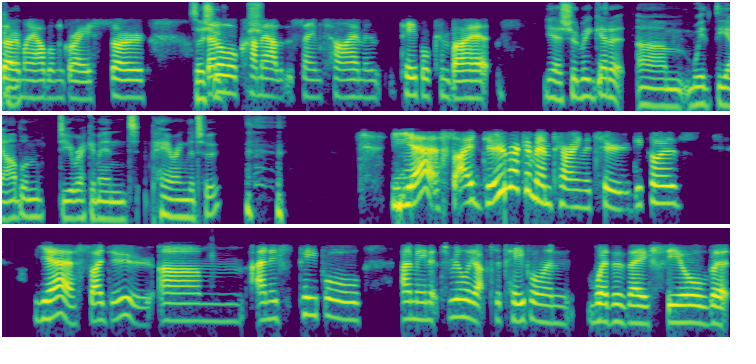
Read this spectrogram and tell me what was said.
So okay. my album Grace. So, so that'll should, all come out at the same time, and people can buy it. Yeah, should we get it um, with the album? Do you recommend pairing the two? yes, I do recommend pairing the two because yes, I do. Um, and if people, I mean, it's really up to people and whether they feel that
